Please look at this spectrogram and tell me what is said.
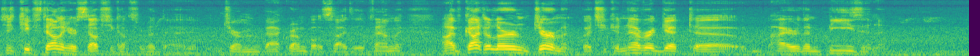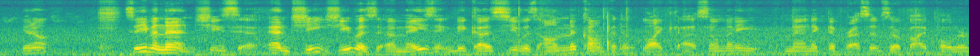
She keeps telling herself she comes from a uh, German background, both sides of the family. I've got to learn German, but she can never get uh, higher than B's in it. You know, So even then, she's uh, and she she was amazing because she was omnicompetent, like uh, so many manic depressives or bipolar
